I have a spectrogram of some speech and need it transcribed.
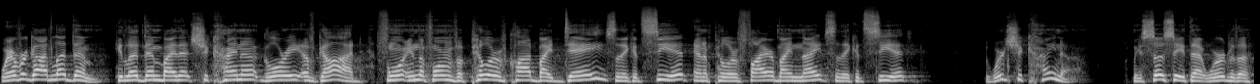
wherever God led them. He led them by that Shekinah glory of God, in the form of a pillar of cloud by day, so they could see it, and a pillar of fire by night, so they could see it. The word Shekinah, we associate that word with a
